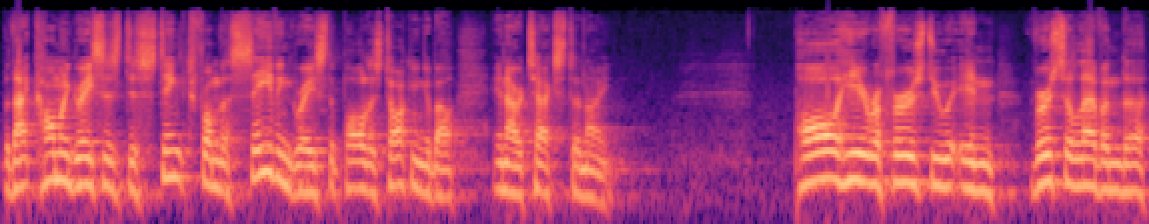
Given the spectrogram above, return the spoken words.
But that common grace is distinct from the saving grace that Paul is talking about in our text tonight. Paul here refers to in verse 11 the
